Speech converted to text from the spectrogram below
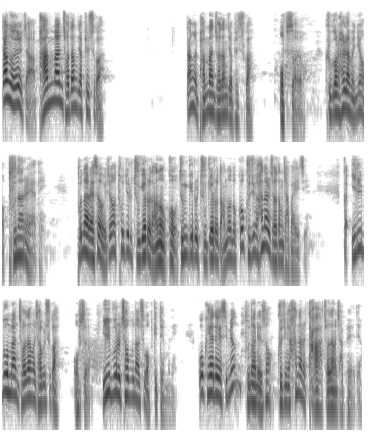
땅을, 자, 반만 저당 잡힐 수가, 땅을 반만 저당 잡힐 수가 없어요. 그걸 하려면요, 분할을 해야 돼. 분할해서, 그죠? 토지를 두 개로 나눠놓고, 등기를 두 개로 나눠놓고, 그 중에 하나를 저당 잡아야지. 그러니까 일부만 저당을 잡을 수가 없어요. 일부를 처분할 수가 없기 때문에. 꼭 해야 되겠으면 분할해서 그 중에 하나를 다 저당을 잡혀야 돼요.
